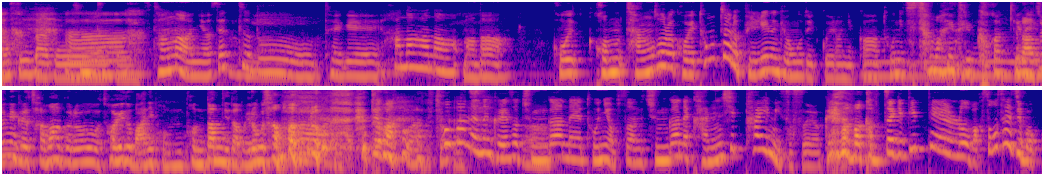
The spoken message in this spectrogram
다 쓴다고. 아, 장난 아니야. 세트도 되게 하나 하나마다 거의 검, 장소를 거의 통째로 빌리는 경우도 있고 이러니까 돈이 진짜 많이 들 것 같긴 해. 나중에 그 자막으로 저희도 많이 번, 번답니다. 뭐 이런 거 자막으로 그때 막 초반에는 그래서 중간에 돈이 없었는데 중간에 간식 타임이 있었어요. 그래서 막 갑자기 PPL로 막 소세지 먹고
